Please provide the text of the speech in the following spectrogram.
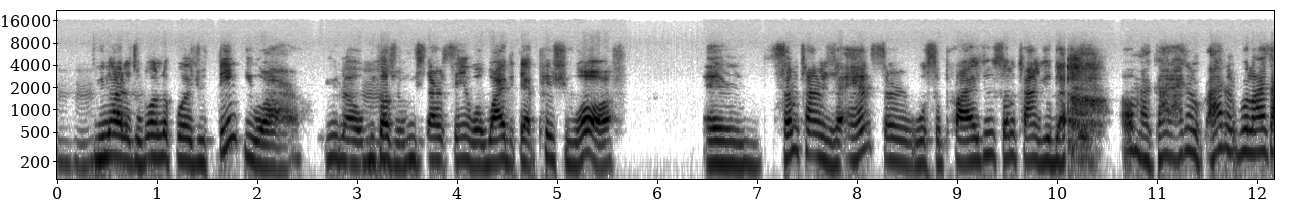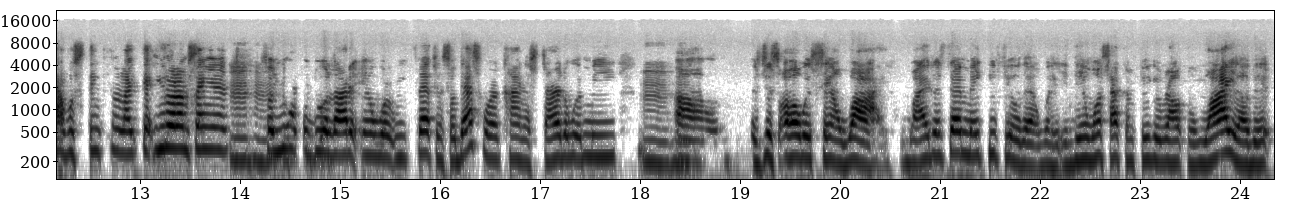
mm-hmm. you're not as wonderful as you think you are. You know, mm-hmm. because when you start saying, "Well, why did that piss you off?" And sometimes the answer will surprise you. Sometimes you'll be like, "Oh my God, I didn't, I didn't realize I was thinking like that." You know what I'm saying? Mm-hmm. So you have to do a lot of inward reflection. So that's where it kind of started with me. Mm-hmm. Um, it's just always saying why. Why does that make you feel that way? And then once I can figure out the why of it,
